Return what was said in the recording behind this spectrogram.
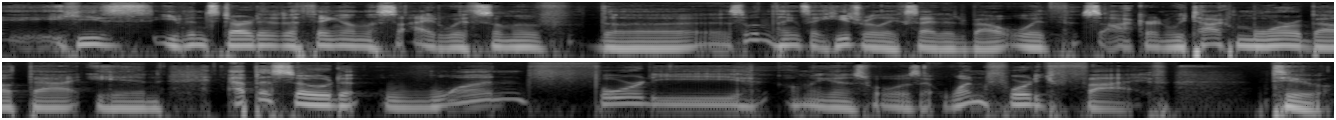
he's even started a thing on the side with some of the some of the things that he's really excited about with soccer. And we talked more about that in episode 140 oh my goodness what was it? 145 too.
